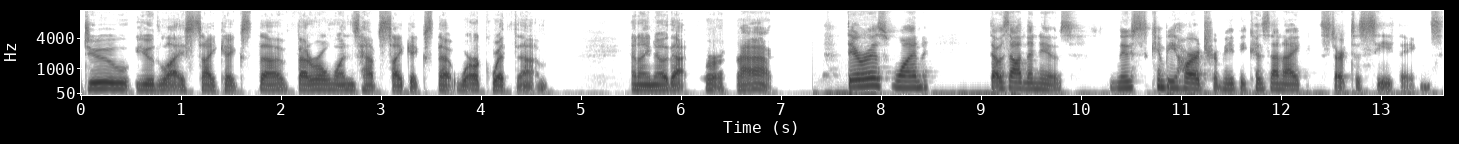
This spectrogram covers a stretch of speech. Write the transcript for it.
do utilize psychics. The federal ones have psychics that work with them, and I know that for a fact. There is one that was on the news news can be hard for me because then I start to see things.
